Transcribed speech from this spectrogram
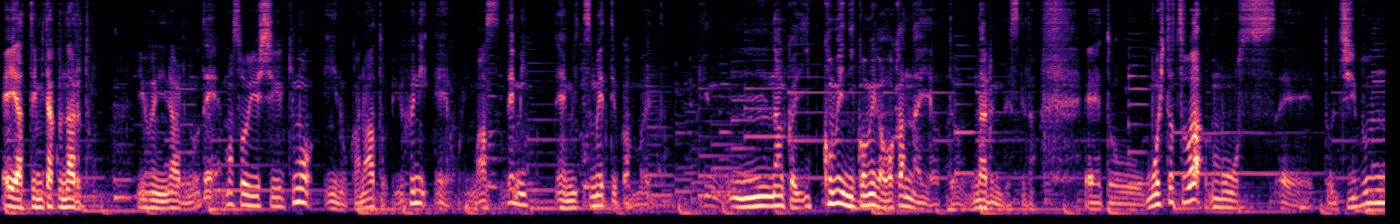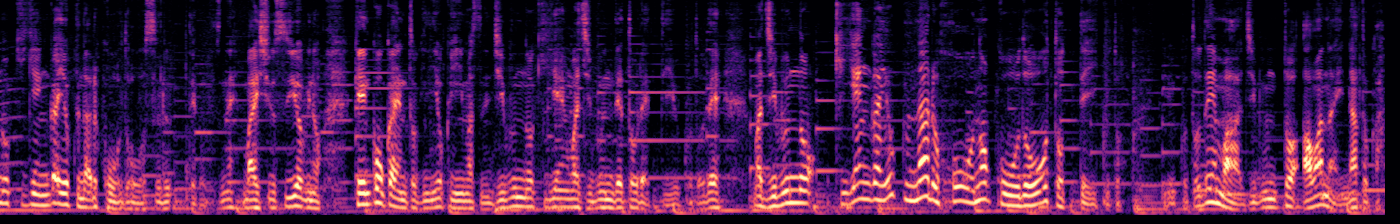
えー、やってみたくなるというふうになるので、まあ、そういう刺激もいいのかなというふうに思います。で 3, 3つ目っていうか、まあなんか1個目2個目が分かんないよってなるんですけど、えーと、もう一つはもう、えーと、自分の機嫌が良くなる行動をするってことですね毎週水曜日の健康会の時によく言いますね自分の機嫌は自分で取れっていうことで、まあ、自分の機嫌が良くなる方の行動をとっていくということで、まあ、自分と合わないなとか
